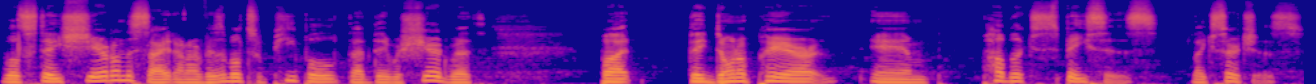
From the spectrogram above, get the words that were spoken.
will stay shared on the site and are visible to people that they were shared with, but they don't appear in public spaces like searches.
